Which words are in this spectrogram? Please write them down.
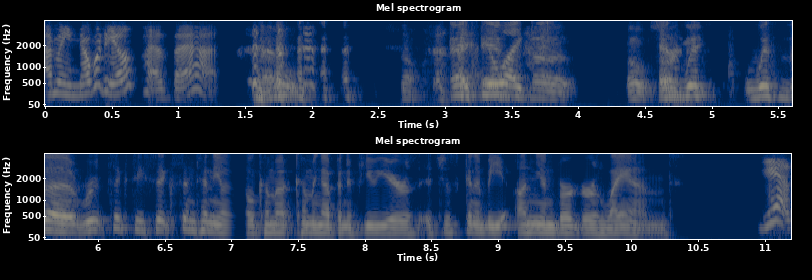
I mean, nobody else has that. No. no. I feel like- uh, oh sorry. and with Nate. With the Route 66 Centennial come up, coming up in a few years, it's just going to be Onion Burger Land Yes.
